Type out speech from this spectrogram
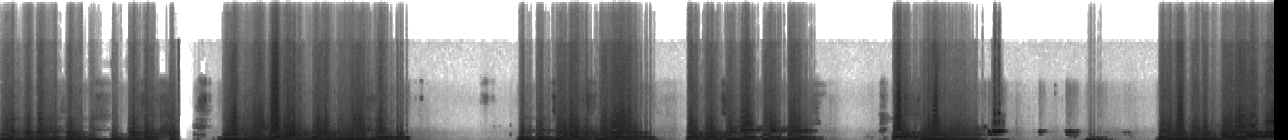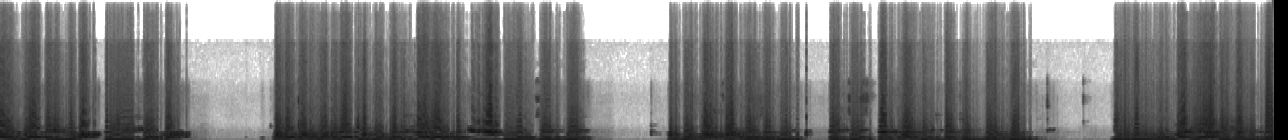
మీ అందరి దగ్గర సెలవు తీసుకుంటున్నాను. నమస్కారం. ఎర్లీగా మనం కూడా ఫ్రీ అయిపోతాం. మీరు తెచ్చే వాళ్ళకి కూడా చెప్పాల్సింది ఏంటి అంటే ఫస్ట్ మూడు మూడున్నర నాలుగు ఆ టైంలో మనం ఫ్రీ అయిపోతాం. మన పదకొండు గంటలకు పదిన్నర పన్నెండు గంటలకు చేస్తే మనకు కంఫర్ట్ వస్తుంది. దయచేసి దాన్ని పాటించమని చెప్పి కోరుతూ మీరు నాకు యాభై మందితో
